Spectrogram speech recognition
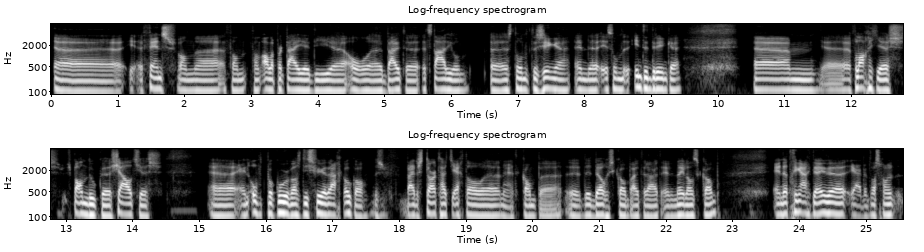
eh, fans van, eh, van, van alle partijen die eh, al eh, buiten het stadion eh, stonden te zingen en eh, stonden in te drinken. Ehm, eh, vlaggetjes, spandoeken, sjaaltjes. Eh, en op het parcours was die sfeer er eigenlijk ook al. Dus bij de start had je echt al eh, nou ja, het kamp, het Belgische kamp uiteraard en het Nederlandse kamp. En dat ging eigenlijk de hele, ja, dat was gewoon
